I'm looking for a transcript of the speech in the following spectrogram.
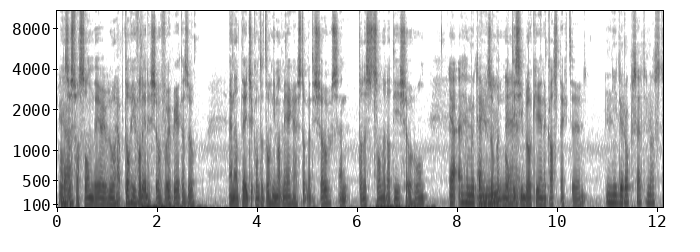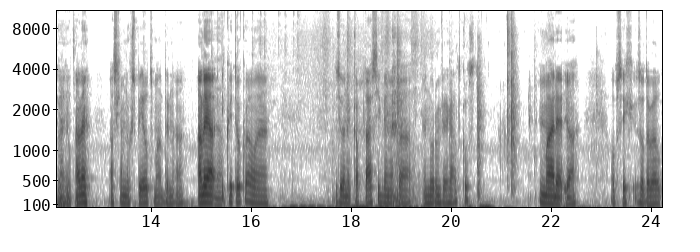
ja. is het wat zonde. Ik bedoel, je hebt toch je volledige show voorbereid en zo. En dan tijdje komt er toch niemand meer. Je stopt met de shows. En dan is het zonde dat die show gewoon ja, je moet ergens op een eh, notitieblokje in de kast ligt. eh. niet erop zetten als, het, dat- allee, als je hem nog speelt, maar daarna... Allee, ja, Ja. ik weet ook wel... eh Zo'n captatie, ik denk dat dat enorm veel geld kost. Maar ja, op zich zou dat wel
